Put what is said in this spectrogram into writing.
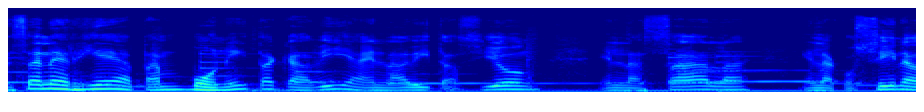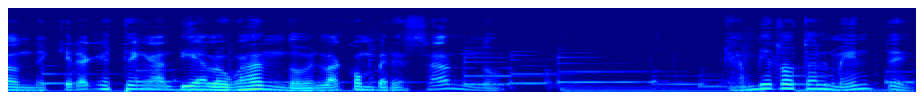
esa energía tan bonita que había en la habitación, en la sala, en la cocina, donde quiera que estén dialogando, ¿verdad? conversando, cambia totalmente.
